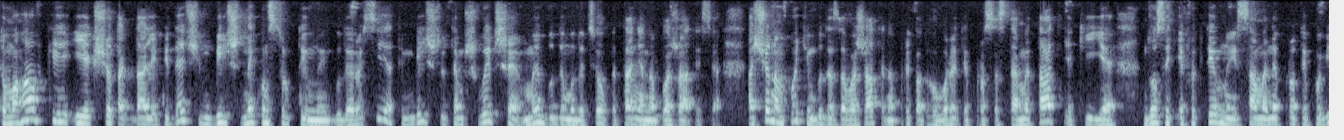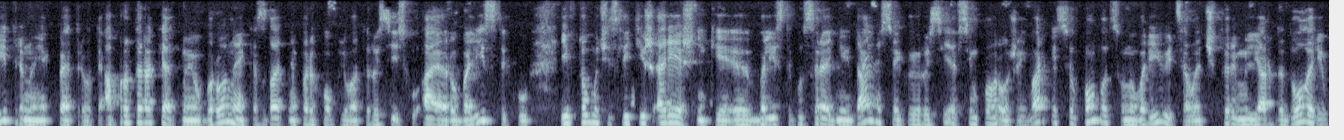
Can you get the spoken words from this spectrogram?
томагавки, і якщо так далі піде, чим більш неконструктивною буде Росія, тим більше тим швидше ми будемо до цього питання наближатися. А що нам потім буде заважати, наприклад, говорити про системи ТАТ, які є досить ефективною саме не протиповітряною, як Петріоти, а протиракетною обороною, яка здатна перехоплювати російську аеробалістику, і в тому числі ті ж арешники, е, балістику середньої дальності, якою Росія всім погрожує. Вартість цього комплексу ну, варіюється, але 4 мільярди доларів.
